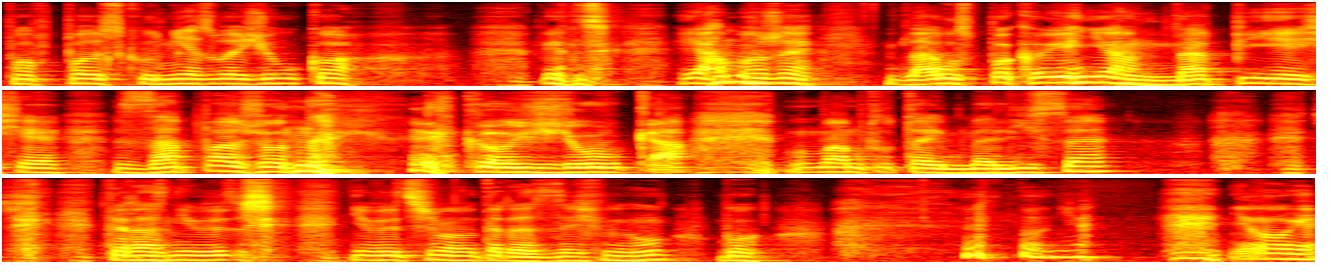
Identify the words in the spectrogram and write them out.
po polsku niezłe ziółko. Więc ja może dla uspokojenia napiję się zaparzonego ziółka, bo mam tutaj melisę. Teraz nie, nie wytrzymam teraz ze śmiechu, bo no nie, nie mogę.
